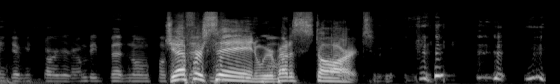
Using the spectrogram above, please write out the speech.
even get me started. I'm be betting on fucking Jefferson, we were about to start. Japanese What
